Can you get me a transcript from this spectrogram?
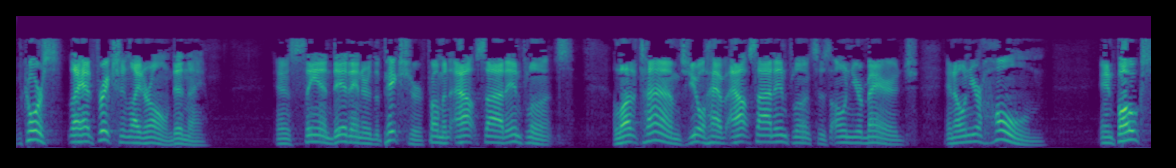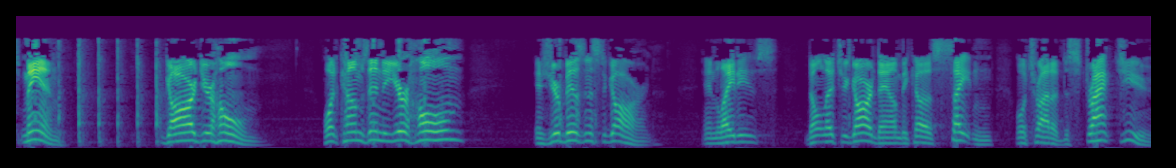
Of course, they had friction later on, didn't they? And sin did enter the picture from an outside influence. A lot of times you'll have outside influences on your marriage and on your home. And folks, men, guard your home. What comes into your home is your business to guard. And ladies, don't let your guard down because Satan will try to distract you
